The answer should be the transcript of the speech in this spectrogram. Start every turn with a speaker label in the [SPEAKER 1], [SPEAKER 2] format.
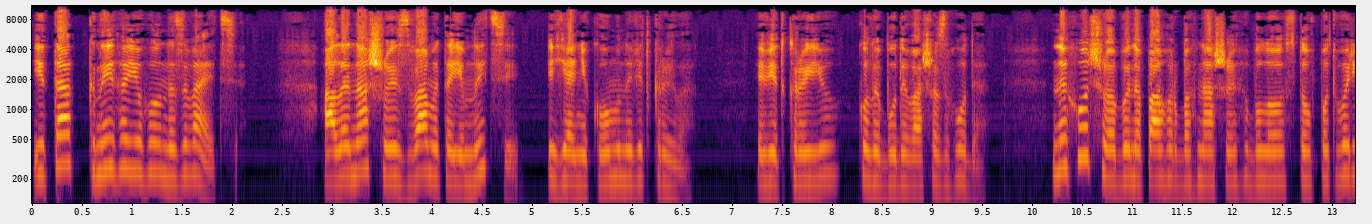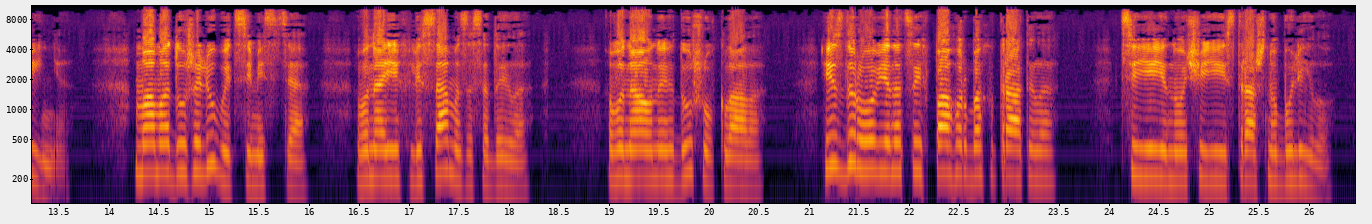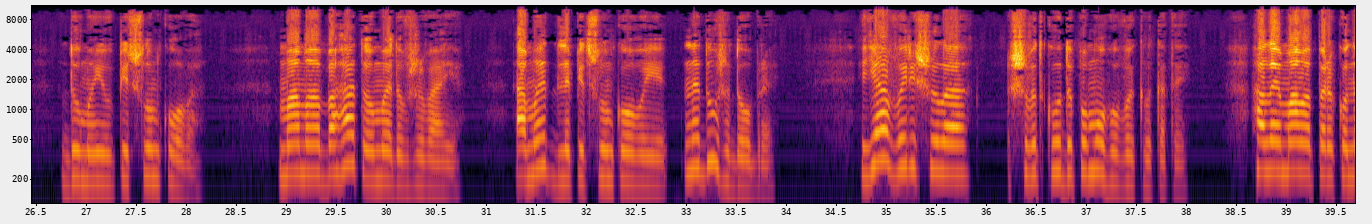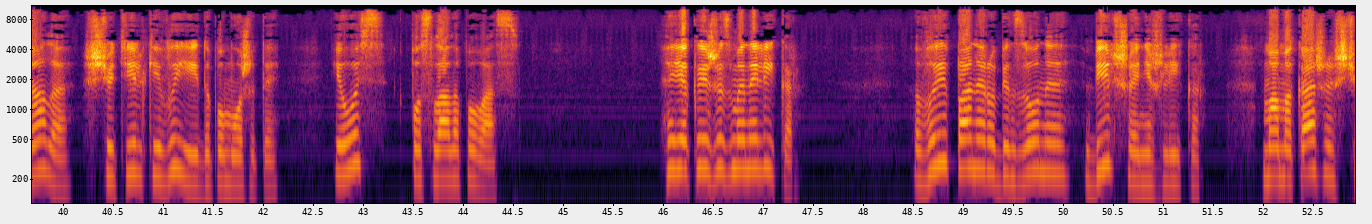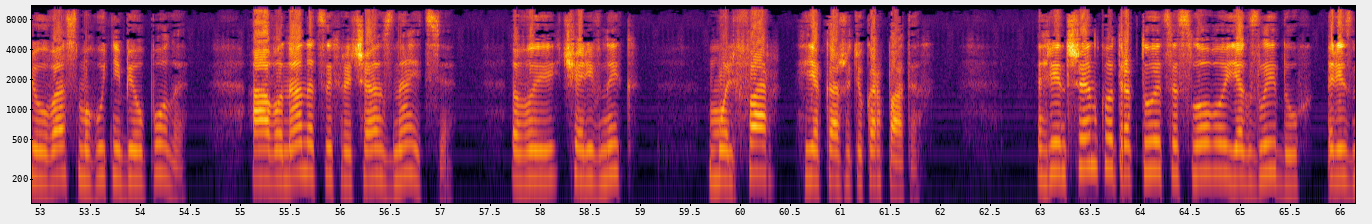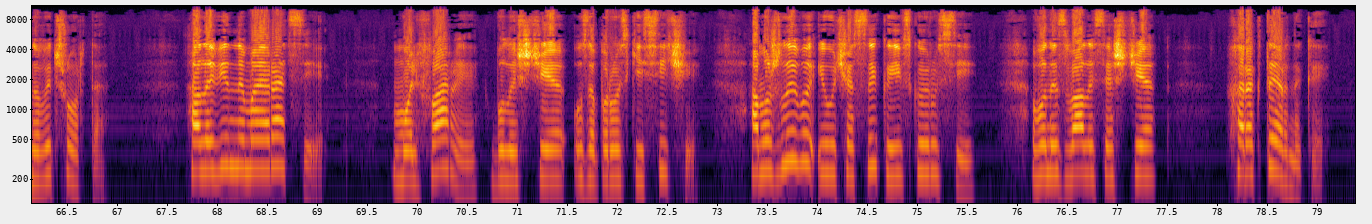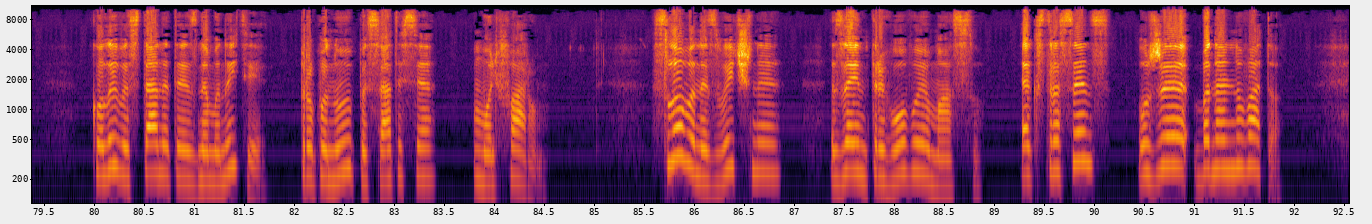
[SPEAKER 1] І так книга його називається. Але нашої з вами таємниці я нікому не відкрила. Відкрию, коли буде ваша згода. Не хочу, аби на пагорбах наших було стовпотворіння. Мама дуже любить ці місця, вона їх лісами засадила, вона у них душу вклала, і здоров'я на цих пагорбах втратила. Цієї ночі їй страшно боліло. Думаю, підшлункова. Мама багато меду вживає, а мед для підшлункової не дуже добре. Я вирішила швидку допомогу викликати, але мама переконала, що тільки ви їй допоможете, і ось послала по вас. Який же з мене лікар? Ви, пане Робінзоне, більше, ніж лікар. Мама каже, що у вас могутнє біополе, а вона на цих речах знається. Ви чарівник, мольфар, як кажуть у Карпатах. Грінченко трактує це слово як злий дух, різновид чорта. Але він не має рації. Мольфари були ще у Запорозькій Січі, а можливо, і у часи Київської Русі. Вони звалися ще характерники. Коли ви станете знамениті, пропоную писатися мольфаром. Слово незвичне заінтриговує масу. Екстрасенс уже банальнувато.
